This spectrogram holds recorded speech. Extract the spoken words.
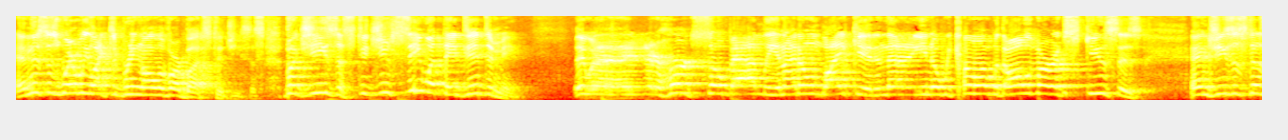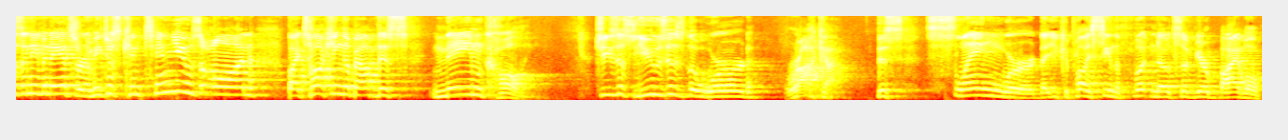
And this is where we like to bring all of our buts to Jesus. But Jesus, did you see what they did to me? It, it hurts so badly, and I don't like it. And that, you know, we come up with all of our excuses. And Jesus doesn't even answer him. He just continues on by talking about this name calling. Jesus uses the word Raca, this slang word that you could probably see in the footnotes of your Bible.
